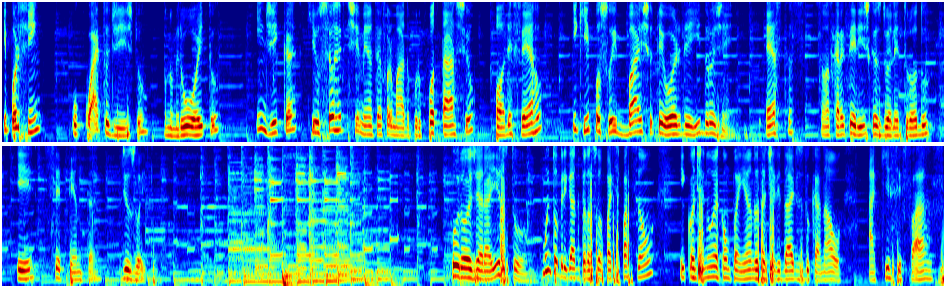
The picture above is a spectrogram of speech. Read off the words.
E por fim, o quarto dígito, o número 8, indica que o seu revestimento é formado por potássio, pó de ferro e que possui baixo teor de hidrogênio. Estas são as características do eletrodo E7018. Por hoje era isto. Muito obrigado pela sua participação e continue acompanhando as atividades do canal Aqui se faz,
